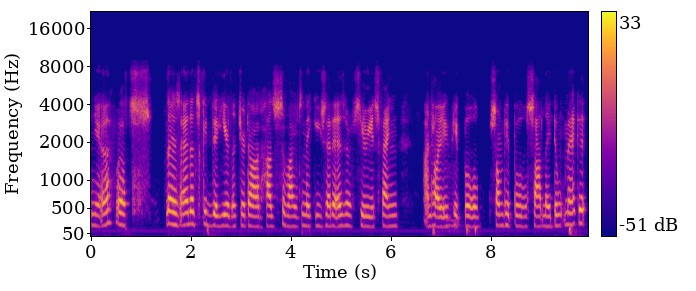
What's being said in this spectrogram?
Yeah, well, it's Liz, and it's good to hear that your dad has survived, and like you said, it is a serious thing, and how Mm. people, some people sadly don't make it,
